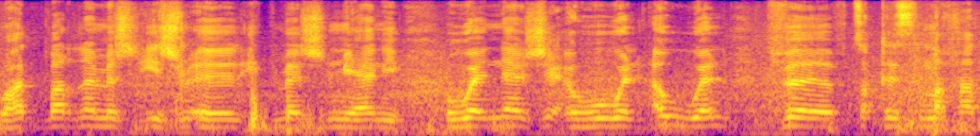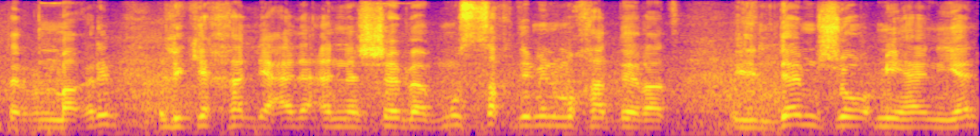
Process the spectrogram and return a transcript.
وهذا البرنامج الإج- الإدماج المهني هو ناجح وهو الأول في في تقليص المخاطر بالمغرب اللي كيخلي على أن الشباب مستخدمي المخدرات يندمجوا مهنيا.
